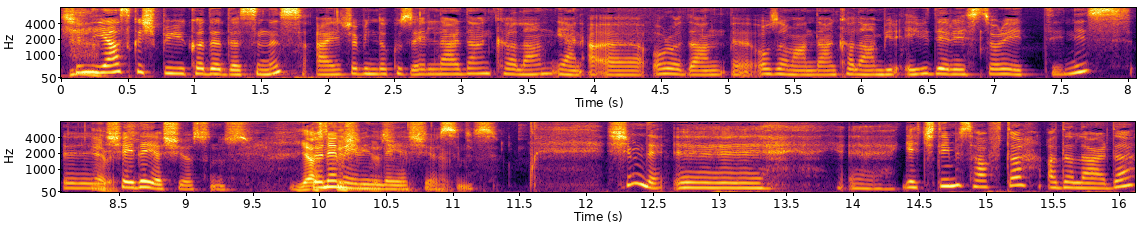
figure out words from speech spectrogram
Şimdi yaz kış Büyükada'dasınız. Ayrıca 1950'lerden kalan yani e, oradan e, o zamandan kalan bir evi de restore ettiğiniz e, Evet. şeyde yaşıyorsunuz. Yaz Dönem evinde yaşıyorsunuz. Şimdi e, e, geçtiğimiz hafta adalarda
